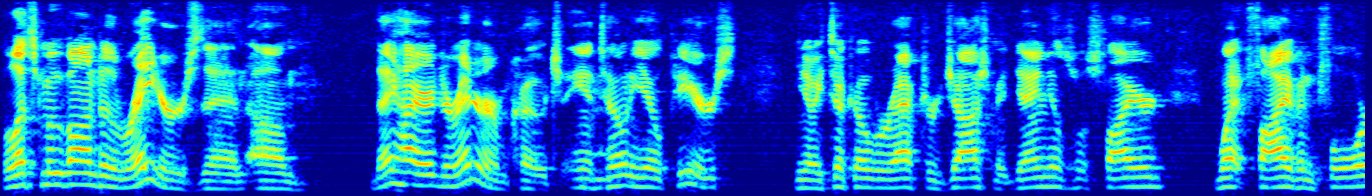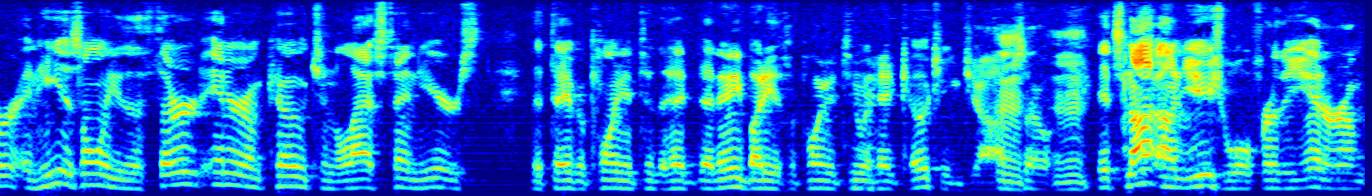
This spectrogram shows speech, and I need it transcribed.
well, let's move on to the Raiders then. Um, they hired their interim coach Antonio Pierce. You know, he took over after Josh McDaniels was fired. Went five and four, and he is only the third interim coach in the last ten years that they've appointed to the head that anybody has appointed to a head coaching job. Mm, So mm. it's not unusual for the interim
